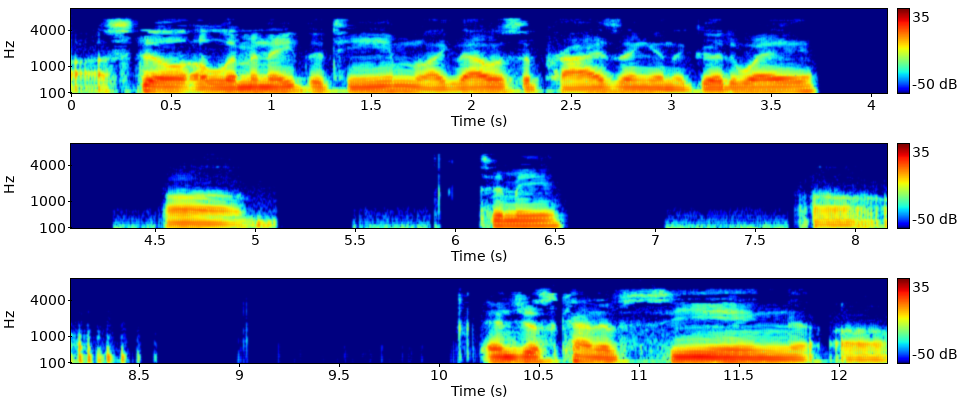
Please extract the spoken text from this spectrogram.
uh, still eliminate the team, like that was surprising in a good way um, to me. Um, and just kind of seeing uh,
